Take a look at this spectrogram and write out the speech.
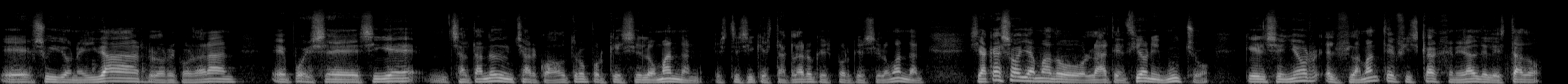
eh, su idoneidad, lo recordarán, eh, pues eh, sigue saltando de un charco a otro porque se lo mandan. Este sí que está claro que es porque se lo mandan. Si acaso ha llamado la atención y mucho que el señor, el flamante fiscal general del Estado,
